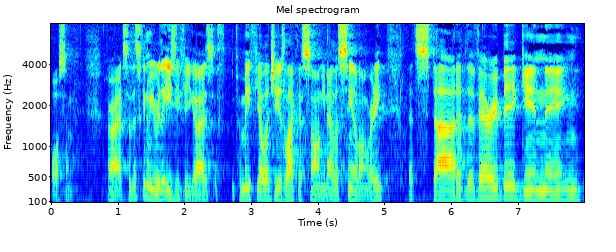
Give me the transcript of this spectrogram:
Awesome. All right, so this is going to be really easy for you guys. For me, theology is like the song. You know, let's sing along. Ready? Let's start at the very beginning.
